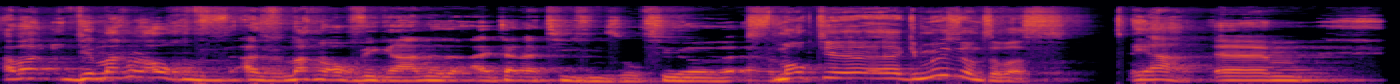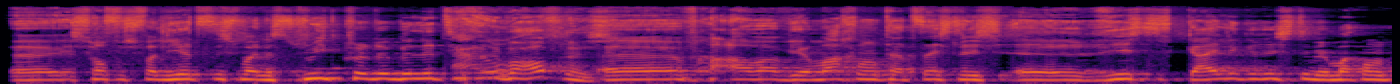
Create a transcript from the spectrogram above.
Aber wir machen auch, also wir machen auch vegane Alternativen so für. Ähm, Smoked ihr äh, Gemüse und sowas? Ja, ähm, äh, ich hoffe, ich verliere jetzt nicht meine Street Credibility. So. überhaupt nicht. Ähm, aber wir machen tatsächlich äh, richtig geile Gerichte. Wir machen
